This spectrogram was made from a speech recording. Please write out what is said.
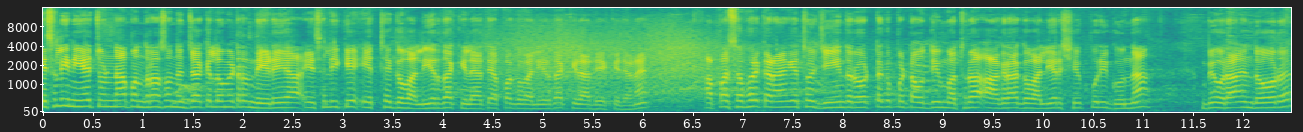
ਇਸ ਲਈ ਨਹੀਂ ਇਹ ਚੁਣਨਾ 1549 ਕਿਲੋਮੀਟਰ ਨੇੜੇ ਆ ਇਸ ਲਈ ਕਿ ਇੱਥੇ ਗਵਾਲੀਅਰ ਦਾ ਕਿਲਾ ਹੈ ਤੇ ਆਪਾਂ ਗਵਾਲੀਅਰ ਦਾ ਕਿਲਾ ਦੇਖ ਕੇ ਜਾਣਾ ਆਪਾਂ ਸਫ਼ਰ ਕਰਾਂਗੇ ਇੱਥੋਂ ਜੀਂਦ ਰੋਹਤਕ ਪਟੌਦੀ ਮਥੁਰਾ ਆਗਰਾ ਗਵਾਲੀਅਰ ਸ਼ਿਵਪੁਰੀ ਗੁਨਾ ਬਿਹੋਰਾ ਇੰਦੌਰ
